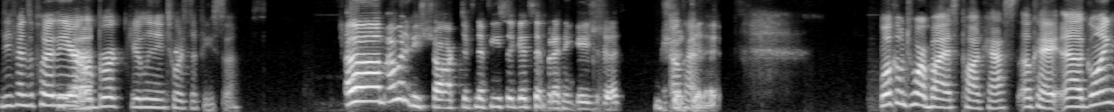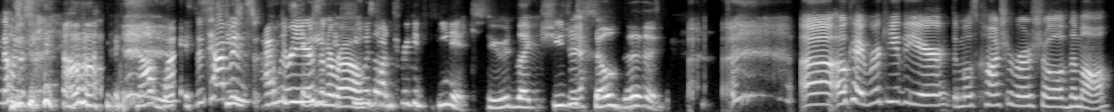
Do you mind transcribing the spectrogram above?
defensive player of the year, or Brooke, you're leaning towards Napheesa. Um, I wouldn't be shocked if Napheesa gets it, but I think A'ja should Okay. get it. Welcome to our bias podcast. Okay, uh going no, just, Not biased. this happens She's- I would three years in a row. She was on freaking Phoenix, dude. Like she's just Yeah. so good. uh okay, rookie of the year, the most controversial of them all.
